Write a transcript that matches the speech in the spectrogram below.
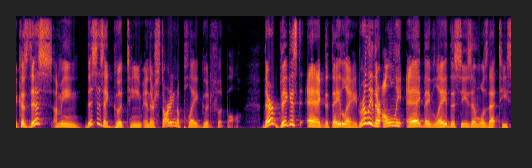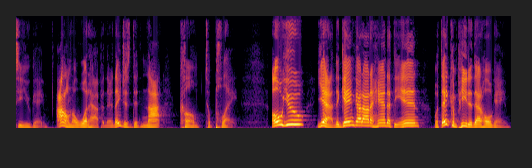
Because this, I mean, this is a good team and they're starting to play good football. Their biggest egg that they laid, really their only egg they've laid this season was that TCU game. I don't know what happened there. They just did not come to play. OU, yeah, the game got out of hand at the end, but they competed that whole game.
